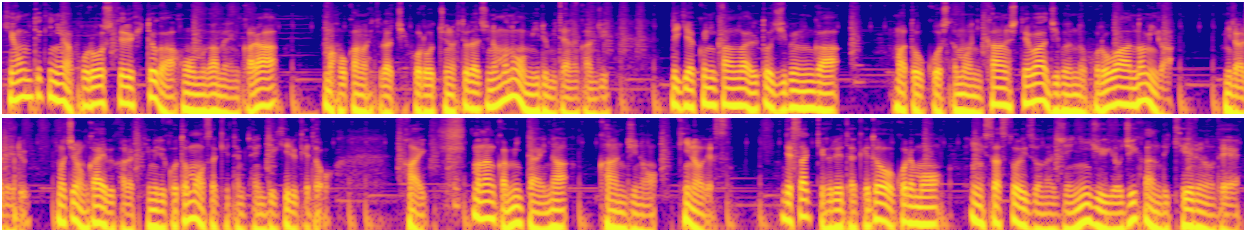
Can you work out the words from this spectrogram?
基本的にはフォローしてる人がホーム画面から、まあ、他の人たち、フォロー中の人たちのものを見るみたいな感じ。で、逆に考えると自分が、まあ、投稿したものに関しては自分のフォロワーのみが見られる。もちろん外部から来てみることもさっき言ったみたいにできるけど、はい。まあなんかみたいな感じの機能です。で、さっき触れたけど、これもインスタストーリーズ同じで24時間で消えるので、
